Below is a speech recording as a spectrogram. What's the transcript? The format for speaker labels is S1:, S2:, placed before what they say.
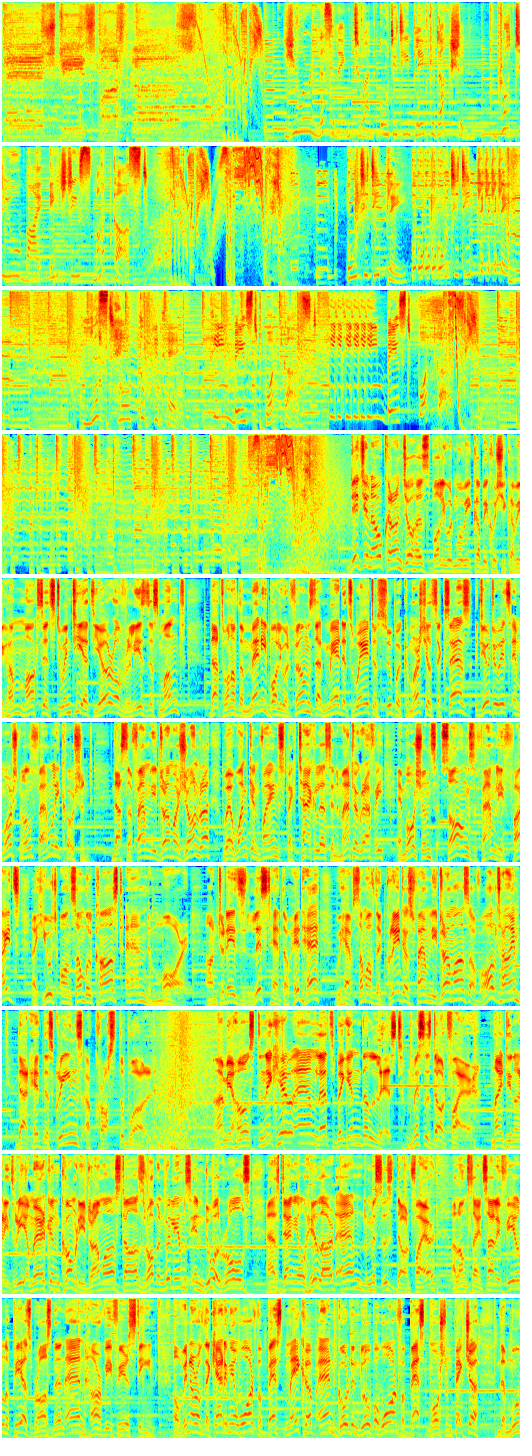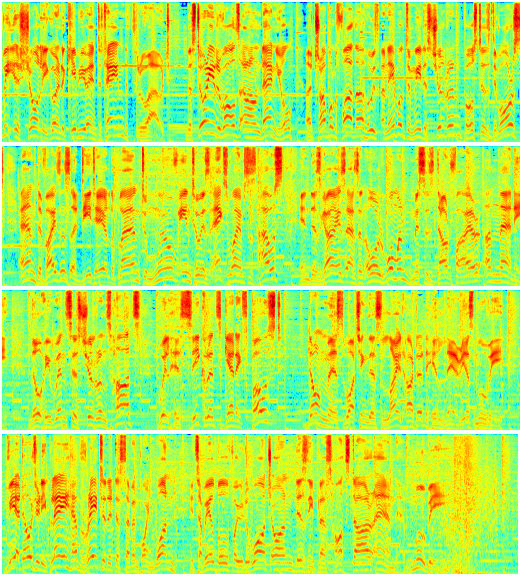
S1: HD Smartcast.
S2: You are listening to an OTT Play production brought to you by HT Smartcast. OTT Play. OTT Play. Play. List है तो hit है theme based podcast theme based podcast
S3: Did you know Karan Johar's Bollywood movie Kabhi Khushi Kabhi Gham marks its 20th year of release this month? That's one of the many Bollywood films that made its way to super commercial success due to its emotional family quotient. That's the family drama genre where one can find spectacular cinematography, emotions, songs, family fights, a huge ensemble cast, and more. On today's list Hai To Hit Hai, we have some of the greatest family dramas of all time that hit the screens across the world. I'm your host, Nikhil, and let's begin the list. Mrs. Doubtfire. 1993 American comedy drama stars Robin Williams in dual roles as Daniel Hillard and Mrs. Doubtfire, alongside Sally Field, Pierce Brosnan, and Harvey Fierstein. A winner of the Academy Award for Best Makeup and Golden Globe Award for Best Motion Picture, the movie is surely going to keep you entertained throughout. The story revolves around Daniel, a troubled father who is unable to meet his children post his divorce and devises a detailed plan to move into his ex wife's house in disguise as an old woman, Mrs. Doubtfire, a nanny. Though he wins his children's hearts, will his secrets get exposed? Don't miss watching this light-hearted, hilarious movie. We at OTT Play have rated it a 7.1. It's available for you to watch on Disney Plus Hotstar and Mubi.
